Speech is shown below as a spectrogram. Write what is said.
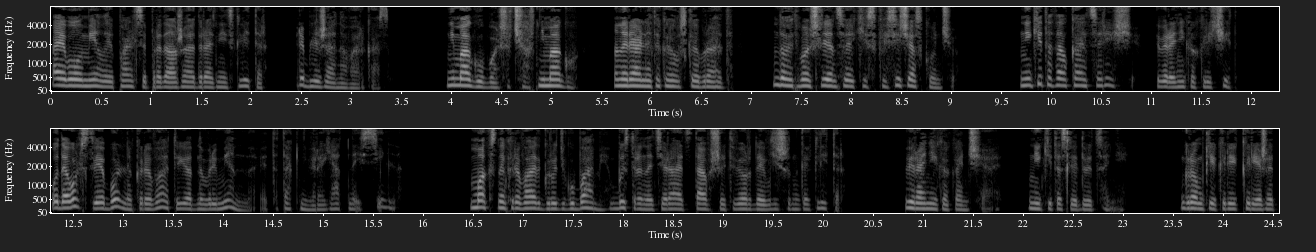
а его умелые пальцы продолжают дразнить клитор, приближая новый оргазм. «Не могу больше, черт, не могу. Она реально такая узкая, брат. Дует мой член своей киской, сейчас кончу». Никита толкается резче, Вероника кричит. Удовольствие и боль накрывают ее одновременно. Это так невероятно и сильно. Макс накрывает грудь губами, быстро натирает ставший твердой вишенкой клитор. Вероника кончает. Никита следует за ней. Громкий крик режет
